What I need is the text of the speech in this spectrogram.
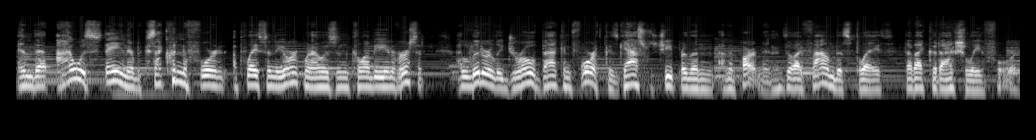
and that I was staying there because I couldn't afford a place in New York when I was in Columbia University. I literally drove back and forth because gas was cheaper than an apartment until I found this place that I could actually afford.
